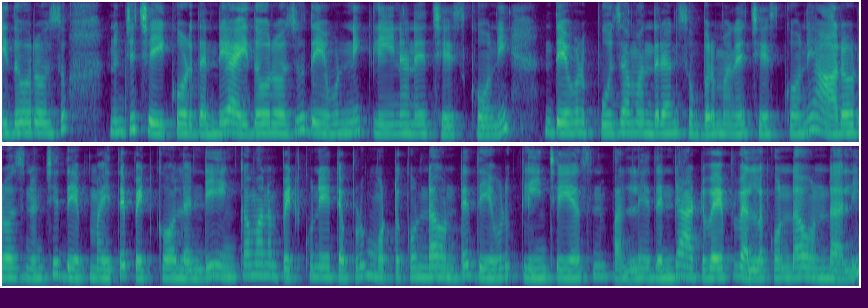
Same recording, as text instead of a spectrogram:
ఐదో రోజు నుంచి చేయకూడదండి. ఐదో రోజు దేవుడిని క్లీన్ అనేది చేసుకొని దేవుడు పూజా మందిరాన్ని శుభ్రం అనేది చేసుకొని ఆరో రోజు నుంచి దీపం అయితే పెట్టుకోవాలండి. ఇంకా మనం పెట్టుకునేటప్పుడు ముట్టకుండా ఉంటే దేవుడు క్లీన్ చేయాల్సిన పని లేదండి. అటువైపు వెళ్ళకుండా ఉండాలి.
